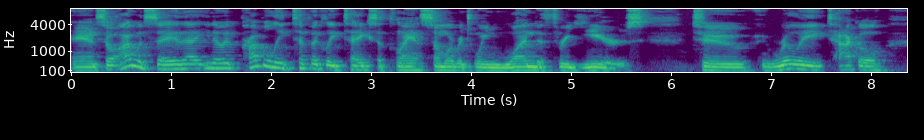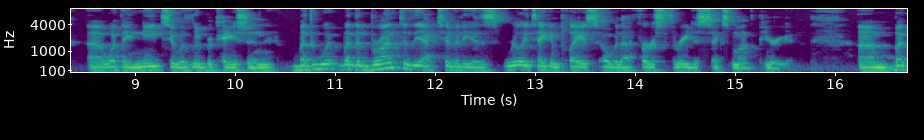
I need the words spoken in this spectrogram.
And so I would say that you know it probably typically takes a plant somewhere between one to three years to really tackle uh, what they need to with lubrication. But the, but the brunt of the activity is really taking place over that first three to six month period. Um, but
